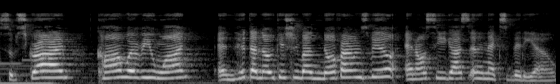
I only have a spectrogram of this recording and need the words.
subscribe, comment wherever you want, and hit that notification button to notify when video, and I'll see you guys in the next video.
